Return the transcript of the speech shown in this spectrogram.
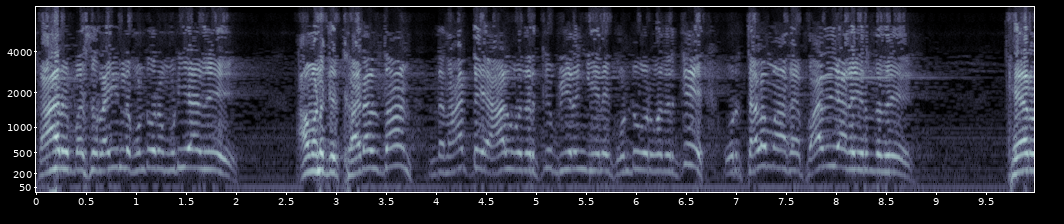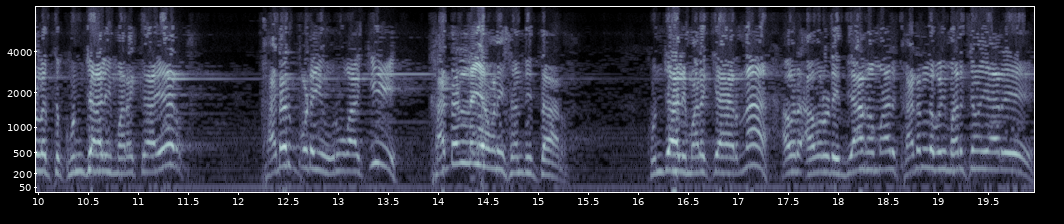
காரு பஸ் ரயில்ல கொண்டு வர முடியாது. அவனுக்கு கடல் தான் இந்த நாட்டை ஆள்வதற்கு பீரங்கிகளை கொண்டு வருவதற்கு ஒரு தளமாக பாதையாக இருந்தது. கேரளத்து குஞ்சாலி மரைக்காயர் கடற்படையை உருவாக்கி கடல்ல அவனை சந்தித்தார். குஞ்சாலி மறைக்காருன்னா அவர் அவருடைய தியாகம் மாதிரி கடல்ல போய் மறைச்சவன் யாரு?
